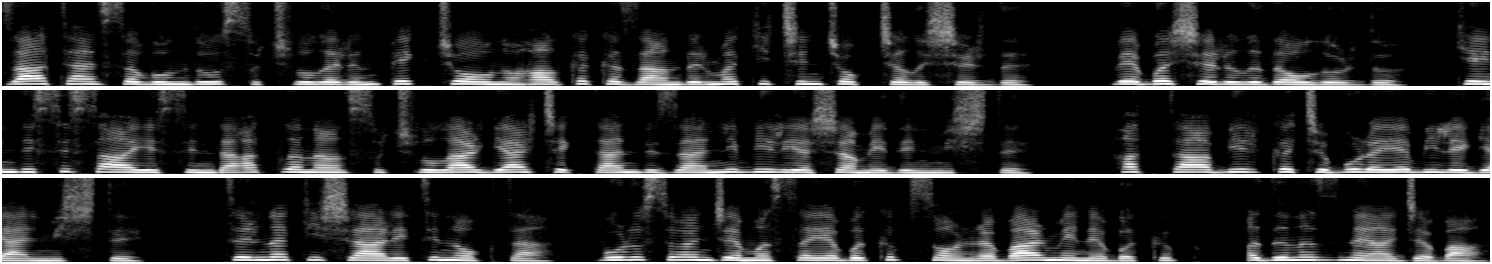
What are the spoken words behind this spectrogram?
Zaten savunduğu suçluların pek çoğunu halka kazandırmak için çok çalışırdı. Ve başarılı da olurdu. Kendisi sayesinde aklanan suçlular gerçekten düzenli bir yaşam edinmişti. Hatta birkaçı buraya bile gelmişti. Tırnak işareti nokta. Bruce önce masaya bakıp sonra barmene bakıp, adınız ne acaba?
